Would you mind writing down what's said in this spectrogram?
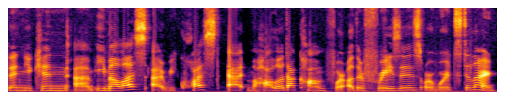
then you can um, email us at request at mahalo.com for other phrases or words to learn.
